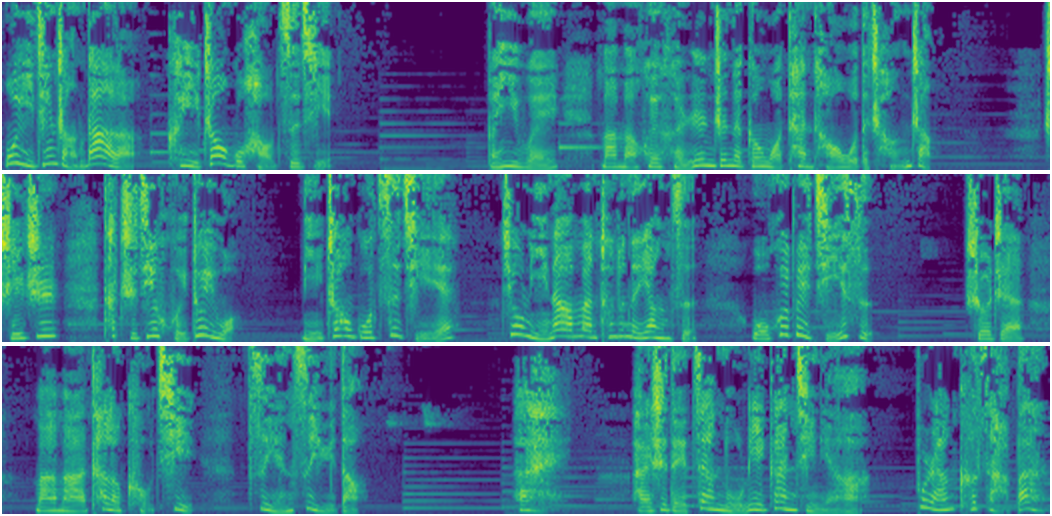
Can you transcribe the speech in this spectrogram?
我已经长大了。”可以照顾好自己。本以为妈妈会很认真的跟我探讨我的成长，谁知他直接回怼我：“你照顾自己，就你那慢吞吞的样子，我会被急死。”说着，妈妈叹了口气，自言自语道：“唉，还是得再努力干几年啊，不然可咋办？”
